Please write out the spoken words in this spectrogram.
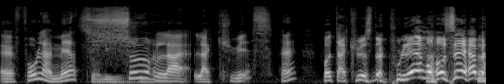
Euh, faut la mettre sur, la, la cuisse, hein? Pas ta cuisse de poulet, mon Zeb!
